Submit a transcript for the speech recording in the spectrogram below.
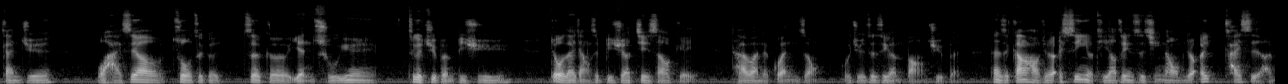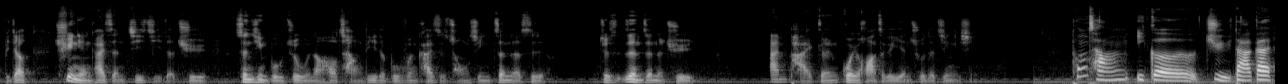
感觉我还是要做这个这个演出，因为。这个剧本必须对我来讲是必须要介绍给台湾的观众，我觉得这是一个很棒的剧本。但是刚好就哎，试音有提到这件事情，那我们就哎开始很比较去年开始很积极的去申请补助，然后场地的部分开始重新真的是就是认真的去安排跟规划这个演出的进行。通常一个剧大概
